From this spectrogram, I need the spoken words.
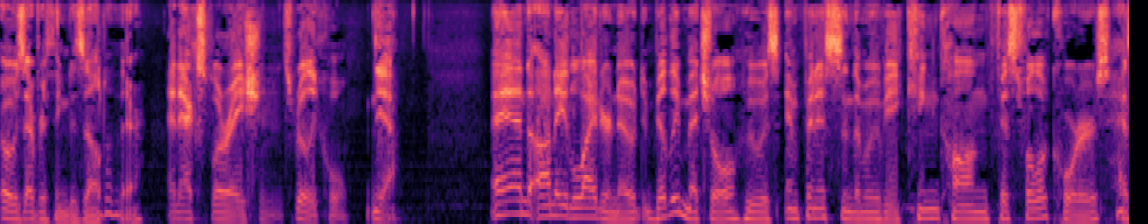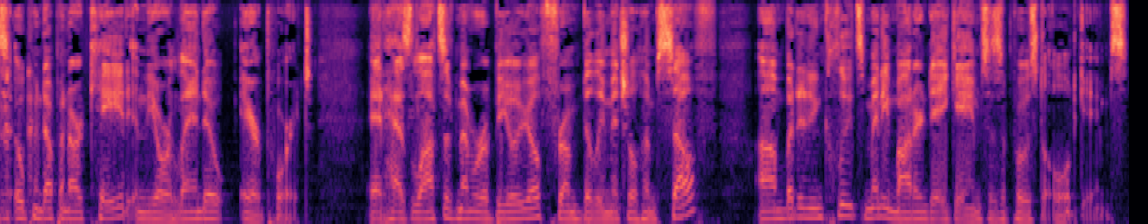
owes everything to Zelda there. and exploration. It's really cool. Yeah. And on a lighter note, Billy Mitchell, who is infamous in the movie King Kong Fistful of Quarters, has opened up an arcade in the Orlando airport. It has lots of memorabilia from Billy Mitchell himself, um, but it includes many modern day games as opposed to old games.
